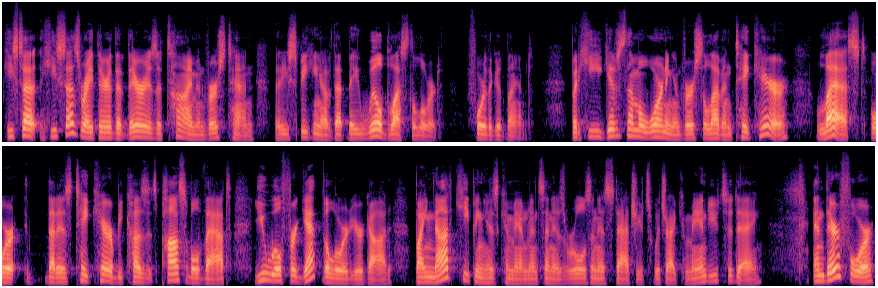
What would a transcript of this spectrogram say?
He, sa- he says right there that there is a time in verse 10 that he's speaking of that they will bless the Lord for the good land. But he gives them a warning in verse 11 Take care lest, or that is, take care because it's possible that you will forget the Lord your God by not keeping his commandments and his rules and his statutes, which I command you today. And therefore,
